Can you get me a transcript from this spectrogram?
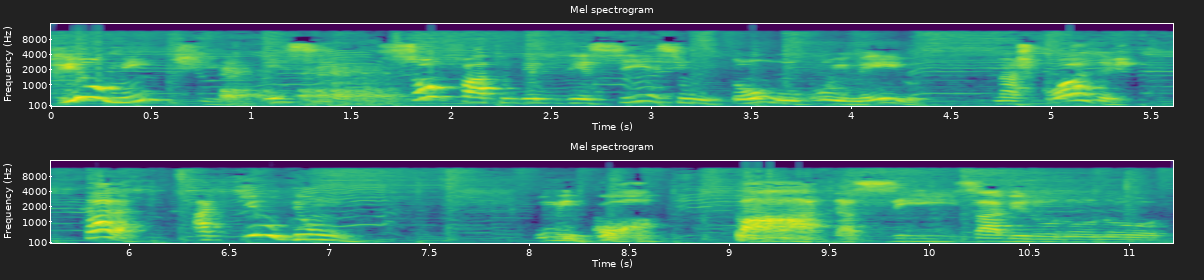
realmente esse, só o fato dele descer esse um tom, um tom e meio nas cordas, cara, aquilo deu um, uma encorpada assim, sabe, no, no- no-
